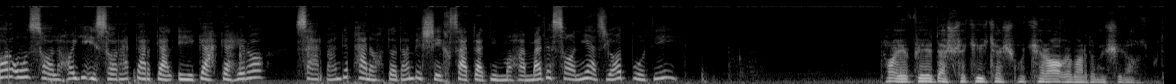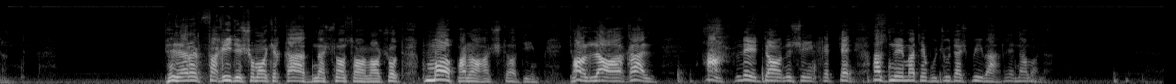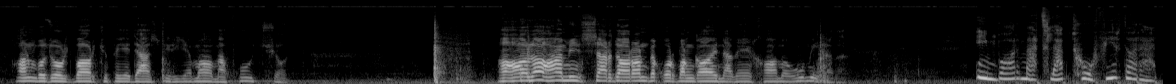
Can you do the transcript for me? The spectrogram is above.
انگار اون سالهای اسارت در قلعه گهگهه را سربند پناه دادن به شیخ صدرالدین محمد ثانی از یاد بردید؟ طایفه دشتکی چشم و چراغ مردم شیراز بودند. پدر فقید شما که قد نشناس آنها شد ما پناهش دادیم. تا لاقل اهل دانش این خطه از نعمت وجودش بی بهره نمانند آن بزرگوار که پی دستگیری ما مفقود شد. حالا همین سرداران به قربانگاه نوه خام او می روند. این بار مطلب توفیر دارد.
